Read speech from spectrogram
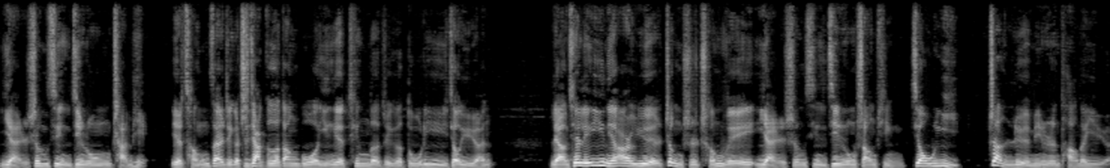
衍生性金融产品。也曾在这个芝加哥当过营业厅的这个独立交易员，两千零一年二月正式成为衍生性金融商品交易战略名人堂的一员，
